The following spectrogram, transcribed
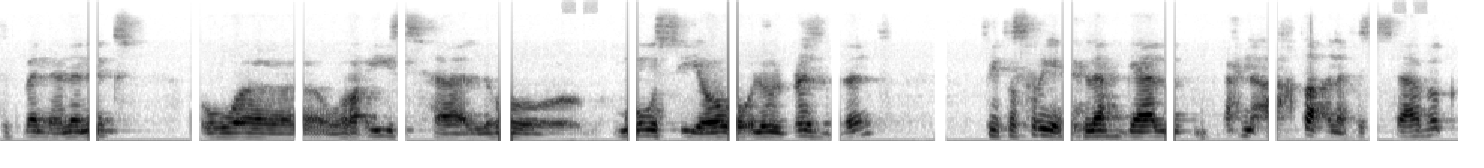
تتبنى Linux ورئيسها اللي هو مو CEO اللي هو ال president في تصريح له قال إحنا أخطأنا في السابق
